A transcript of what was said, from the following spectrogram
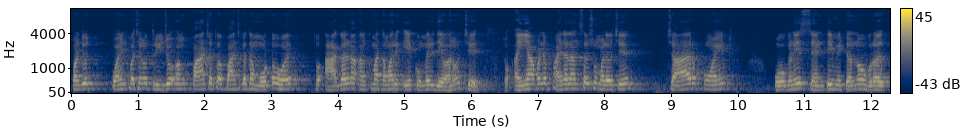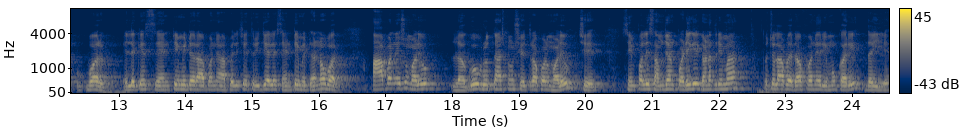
પણ જો પોઈન્ટ પછીનો ત્રીજો અંક પાંચ અથવા પાંચ કરતાં મોટો હોય, તો આગળના અંકમાં તમારે એક ઉમેરી દેવાનો છે. તો અહીંયા આપણને ફાઇનલ આન્સર શું મળ્યો છે? ચાર પોઈન્ટ ઓગણીસ સેન્ટીમીટરનો વર્ગ, એટલે કે સેન્ટીમીટર આપણને આપેલી છે ત્રીજી એટલે સેન્ટીમીટરનો વર્ગ. આપણને શું મળ્યું? લઘુ વૃત્તાંશનું ક્ષેત્રફળ મળ્યું છે. સિમ્પલી સમજણ પડી ગઈ ગણતરીમાં? તો ચલો આપણે રફ અને રિમૂવ કરી દઈએ.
